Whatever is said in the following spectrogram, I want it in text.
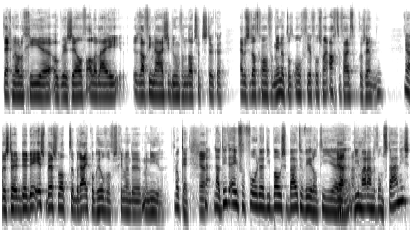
technologieën, ook weer zelf allerlei raffinage doen van dat soort stukken, hebben ze dat gewoon verminderd tot ongeveer volgens mij 58% nu. Ja. Dus er, er, er, is best wat te bereiken op heel veel verschillende manieren. Oké. Ja. Nou, nou, dit even voor de, die boze buitenwereld die, uh, die maar aan het ontstaan is.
